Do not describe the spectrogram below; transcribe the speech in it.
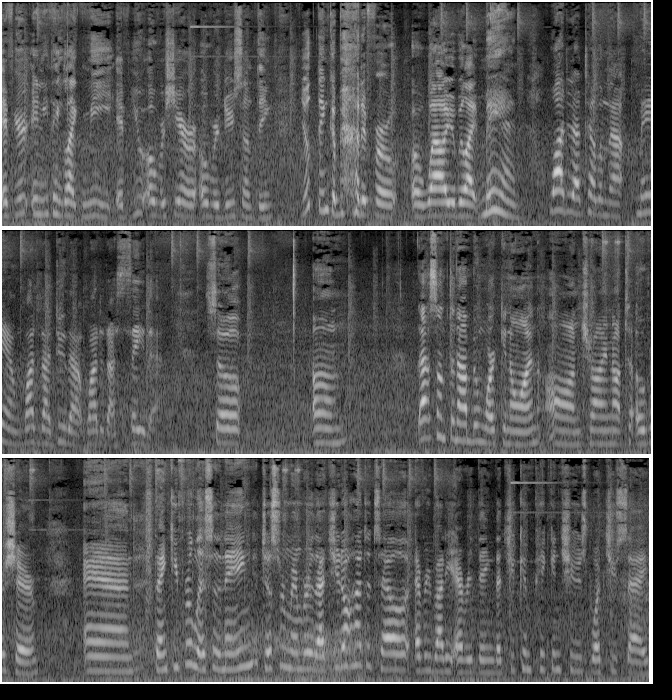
if you're anything like me if you overshare or overdo something you'll think about it for a, while you'll be like man why did I tell them that? Man, why did I do that? Why did I say that? So, um, that's something I've been working on, on trying not to overshare. And thank you for listening. Just remember that you don't have to tell everybody everything, that you can pick and choose what you say.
